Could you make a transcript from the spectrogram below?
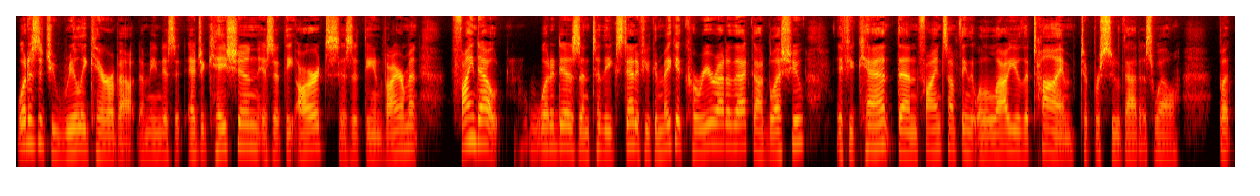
What is it you really care about? I mean, is it education? Is it the arts? Is it the environment? Find out what it is. And to the extent, if you can make a career out of that, God bless you. If you can't, then find something that will allow you the time to pursue that as well. But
